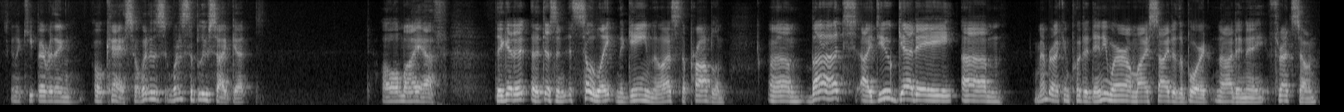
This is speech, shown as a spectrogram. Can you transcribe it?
Just going to keep everything okay. So what, is, what does the blue side get? Oh my F. They get it, it doesn't, it's so late in the game though, that's the problem. Um, but I do get a, um, remember I can put it anywhere on my side of the board, not in a threat zone.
